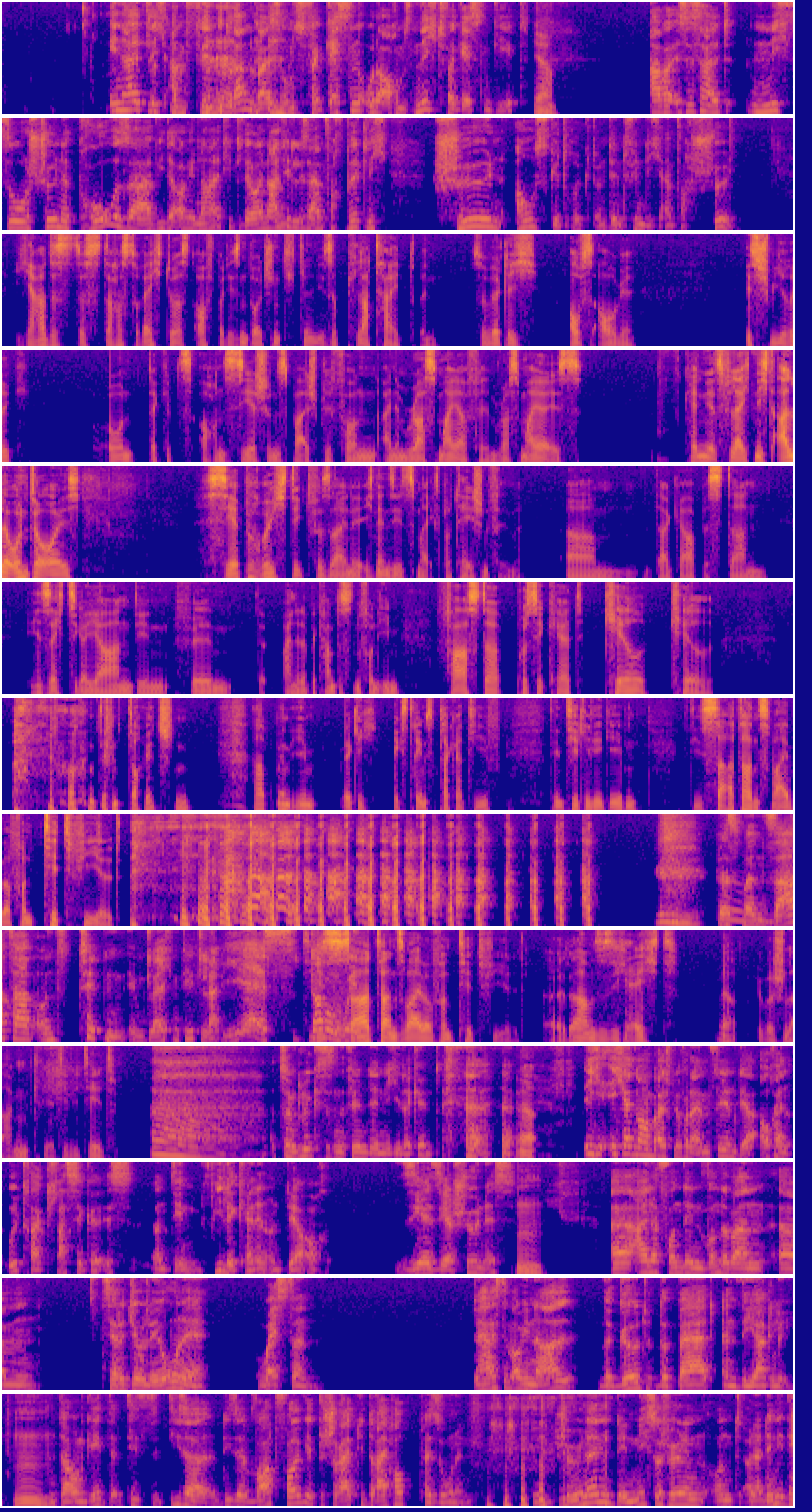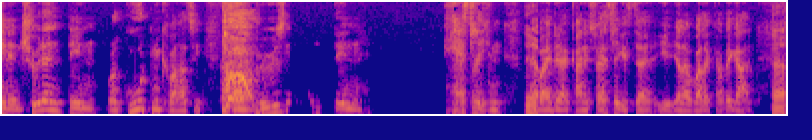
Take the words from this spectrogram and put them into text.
inhaltlich am Film dran, weil es ums Vergessen oder auch ums Nicht-Vergessen geht, Ja. aber es ist halt nicht so schöne Prosa wie der Originaltitel. Der Originaltitel Mhm. ist einfach wirklich schön ausgedrückt und den finde ich einfach schön. Ja, das, das, da hast du recht. Du hast oft bei diesen deutschen Titeln diese Plattheit drin. So wirklich aufs Auge. Ist schwierig. Und da gibt es auch ein sehr schönes Beispiel von einem Russ Meyer-Film. Russ Meyer ist, kennen jetzt vielleicht nicht alle unter euch, sehr berüchtigt für seine, ich nenne sie jetzt mal Exploitation-Filme. Ähm, da gab es dann in den 60er Jahren den Film, einer der bekanntesten von ihm, Faster Pussycat Kill Kill. Und im Deutschen hat man ihm wirklich extremst plakativ den Titel gegeben, die Satansweiber von Titfield. Dass man Satan und Titten im gleichen Titel hat. Yes! Die Double. Satansweiber von Titfield. Äh, Da haben sie sich echt ja, überschlagen mit Kreativität. Ah, Zum Glück ist es ein Film, den nicht jeder kennt. Ja. Ich, ich hatte noch ein Beispiel von einem Film, der auch ein Ultraklassiker ist und den viele kennen und der auch sehr, sehr schön ist. Hm. Äh, einer von den wunderbaren ähm, Sergio Leone Western. Der heißt im Original The Good, The Bad and The Ugly. Hm. Und darum geht, dies, dieser, diese Wortfolge beschreibt die drei Hauptpersonen. Den schönen, den nicht so schönen und, oder den, den, den schönen, den, oder guten quasi, den bösen und den hässlichen. Ja. Wobei der gar nicht so hässlich ist, der Yellow Balak, aber egal. Ja.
